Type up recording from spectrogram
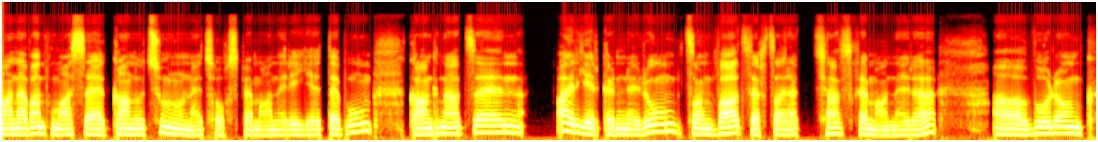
մանավանդ massայականություն ունեցող սխեմաների յետևում կանգնած են այլ երկրներում ծնված ծեղծարակության սխեմաները, որոնք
